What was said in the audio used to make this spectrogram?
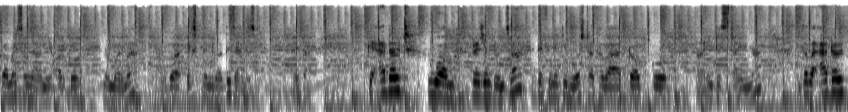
क्रमैसँग हामी अर्को नम्बरमा एक्सप्लेन गर्दै जानेछौँ है त? के एडल्ट वर्म प्रेजेन्ट हुन्छ? डेफिनेटिभ होस्ट अथवा डगको इन्टेस्टाइनमा जब एडल्ट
